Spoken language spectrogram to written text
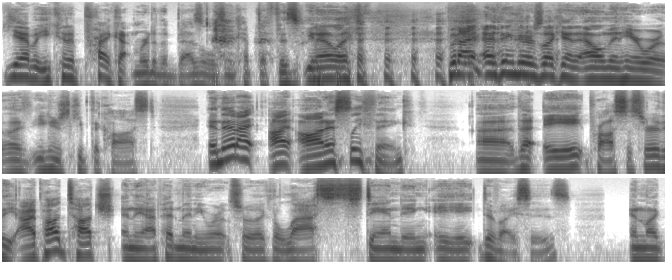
yeah, but you could have probably gotten rid of the bezels and kept the phys, you know, like. but I, I think there's like an element here where like, you can just keep the cost, and then I I honestly think. Uh, the A8 processor, the iPod Touch, and the iPad Mini were sort of like the last standing A8 devices, and like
